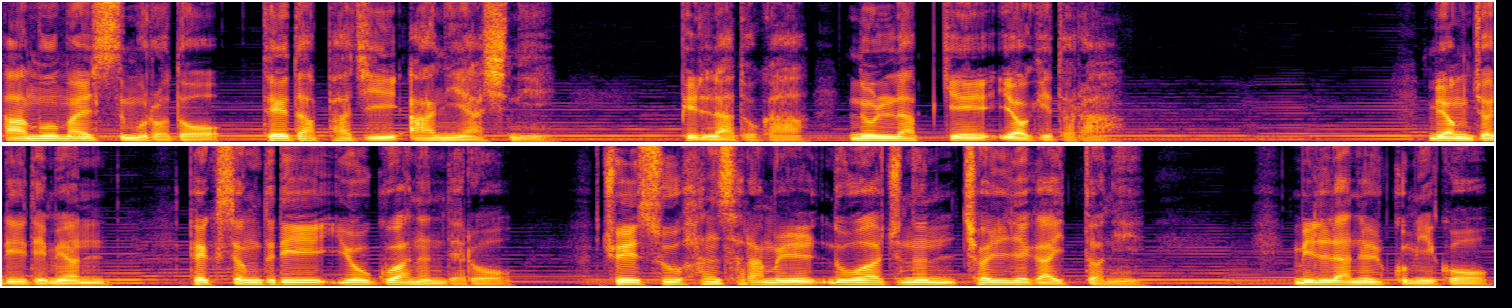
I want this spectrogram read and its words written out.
아무 말씀으로도 대답하지 아니하시니 빌라도가 놀랍게 여기더라. 명절이 되면 백성들이 요구하는 대로 죄수 한 사람을 놓아주는 전례가 있더니 밀란을 꾸미고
